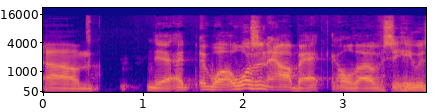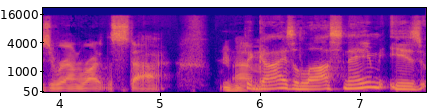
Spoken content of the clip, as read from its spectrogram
um, Yeah, it, well, it wasn't Auerbach, although obviously he was around right at the start. Mm-hmm. the um, guy's last name is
